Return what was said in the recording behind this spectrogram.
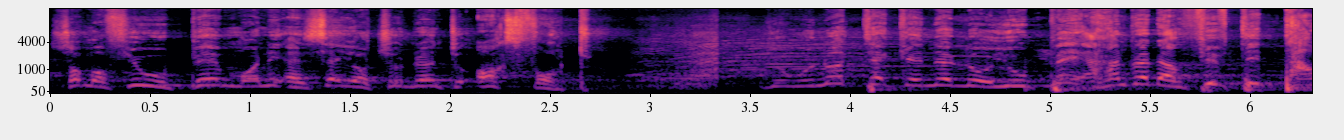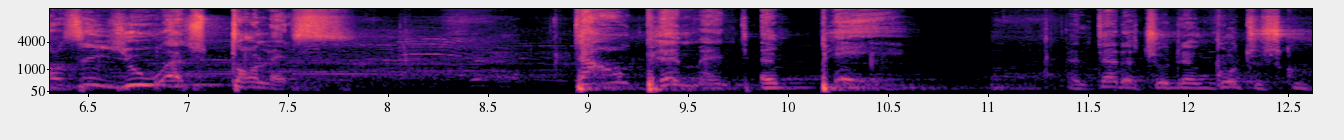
Some of you will pay money and send your children to Oxford. You will not take any loan. You pay 150,000 US dollars down payment and pay. And tell the children, go to school.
